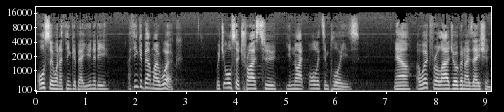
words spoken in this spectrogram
Also, when I think about unity, I think about my work, which also tries to unite all its employees. Now, I work for a large organization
